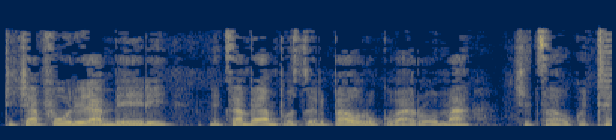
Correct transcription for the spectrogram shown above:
tichapfuurira mberi netsamba yeapostori pauro kuvaroma chitsauko 10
